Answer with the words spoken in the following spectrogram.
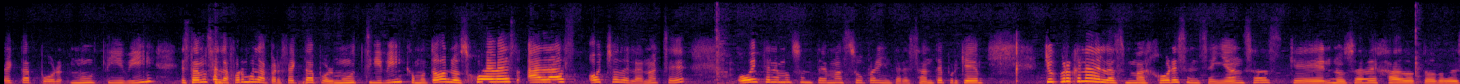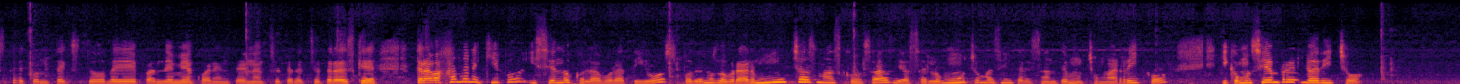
Perfecta por Mood TV. Estamos en la Fórmula Perfecta por Mood TV, como todos los jueves a las 8 de la noche. Hoy tenemos un tema súper interesante porque yo creo que una de las mejores enseñanzas que nos ha dejado todo este contexto de pandemia, cuarentena, etcétera, etcétera, es que trabajando en equipo y siendo colaborativos podemos lograr muchas más cosas y hacerlo mucho más interesante, mucho más rico. Y como siempre yo he dicho,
